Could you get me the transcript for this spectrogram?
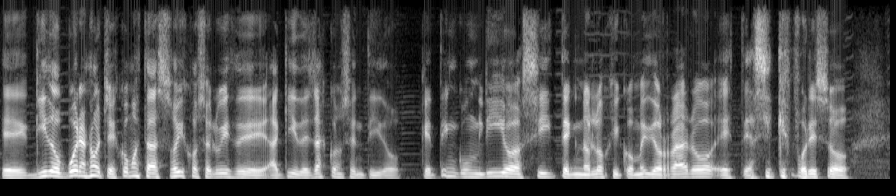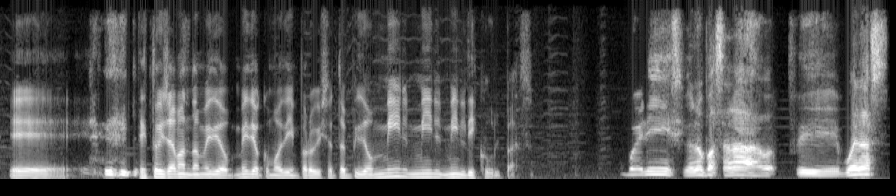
Eh, Guido, buenas noches, ¿cómo estás? Soy José Luis de aquí, de Jazz Consentido, que tengo un lío así tecnológico medio raro, este, así que por eso eh, te estoy llamando medio, medio como de improviso. Te pido mil, mil, mil disculpas. Buenísimo, no pasa nada. Eh, buenas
